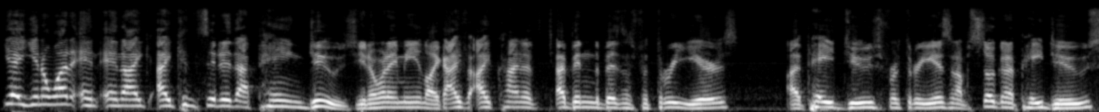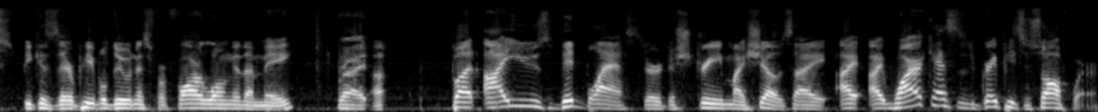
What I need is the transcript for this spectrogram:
Yeah, you know what? And and I, I consider that paying dues. You know what I mean? Like I've I kind of I've been in the business for three years. I paid dues for three years, and I'm still going to pay dues because there are people doing this for far longer than me. Right. Uh, but I use VidBlaster to stream my shows. I, I, I Wirecast is a great piece of software.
